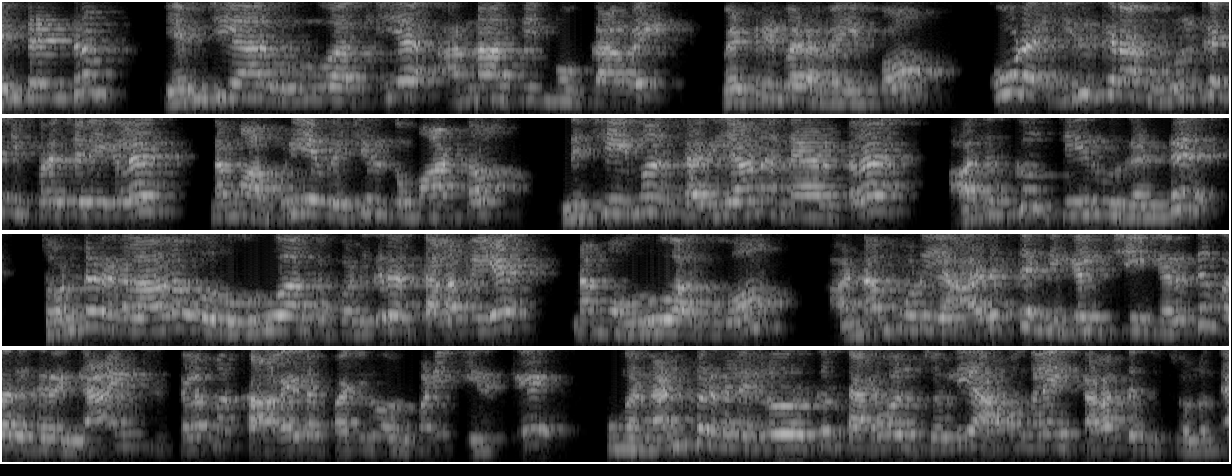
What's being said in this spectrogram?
என்றென்றும் எம்ஜிஆர் உருவாக்கிய அதிமுகவை வெற்றி பெற வைப்போம். கூட இருக்கிற அந்த உள்கட்சி பிரச்சனைகளை நம்ம அப்படியே வச்சிருக்க மாட்டோம். நிச்சயமா சரியான நேரத்துல அதுக்கும் தீர்வு கண்டு தொண்டர்களால ஒரு உருவாக்கப்படுகிற தலைமையை நம்ம உருவாக்குவோம். நம்முடைய அடுத்த நிகழ்ச்சிங்கிறது வருகிற ஞாயிற்றுக்கிழமை காலையில பதினோரு மணிக்கு இருக்கு. உங்க நண்பர்கள் எல்லோருக்கும் தகவல் சொல்லி அவங்களையும் கலந்துக்க சொல்லுங்க.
